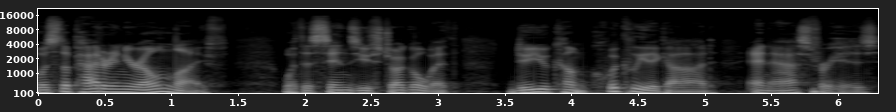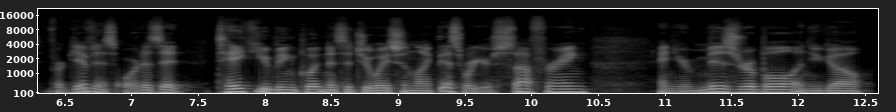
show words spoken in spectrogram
What's the pattern in your own life? What the sins you struggle with? Do you come quickly to God and ask for his forgiveness? Or does it take you being put in a situation like this where you're suffering and you're miserable and you go,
